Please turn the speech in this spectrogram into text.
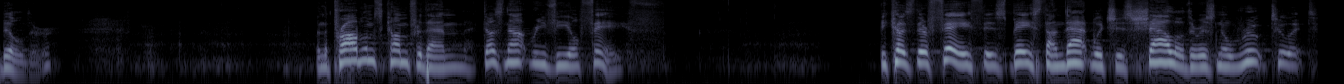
builder, when the problems come for them, does not reveal faith. Because their faith is based on that which is shallow, there is no root to it,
